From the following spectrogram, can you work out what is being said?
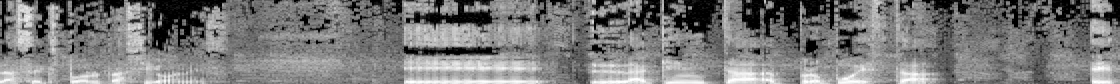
las exportaciones. Eh, la quinta propuesta es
